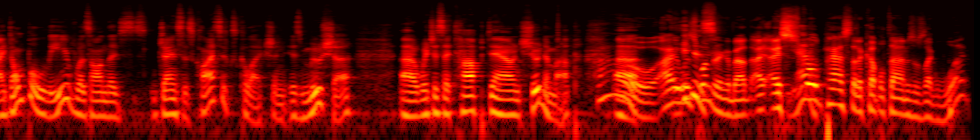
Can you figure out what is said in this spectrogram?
I don't believe was on the Genesis Classics collection is Musha, uh, which is a top-down shoot 'em up. Oh, I was is- wondering about. I, I scrolled past it a couple times. I was like, "What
